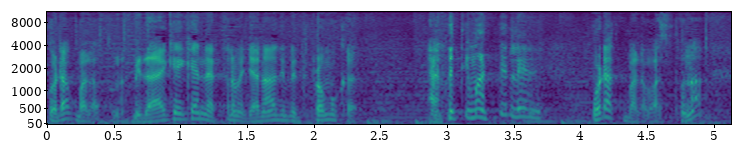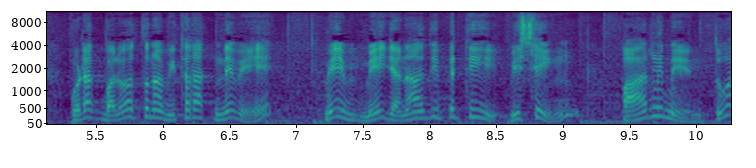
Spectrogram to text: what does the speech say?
ගොඩක් බලත්වන විදායකක නැතරම ජනාධිපති ප්‍රමුඛ ඇමතිමටල ගොඩක් බලවත් වුණ. ගොඩක් බලවත් වන විතරක් නෙවේ මේ ජනාධිපති විසින් පාර්ලිමේන්තුව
